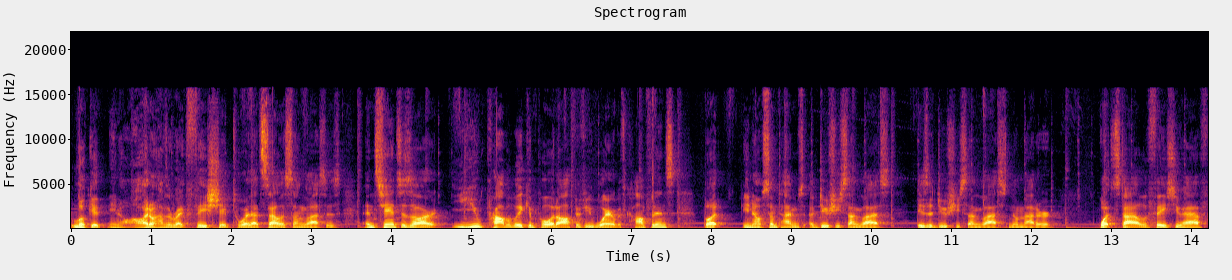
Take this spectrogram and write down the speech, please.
look at, you know, oh, I don't have the right face shape to wear that style of sunglasses. And chances are you probably can pull it off if you wear it with confidence, but you know, sometimes a douchey sunglass is a douchey sunglass no matter what style of face you have.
